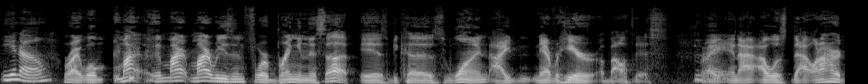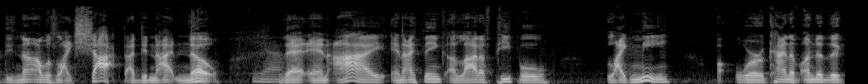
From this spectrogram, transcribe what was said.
you know. Right. Well, my my my reason for bringing this up is because one, I never hear about this, right? Right. And I, I was that when I heard these, now I was like shocked. I did not know Yeah. that, and I and I think a lot of people like me were kind of under the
